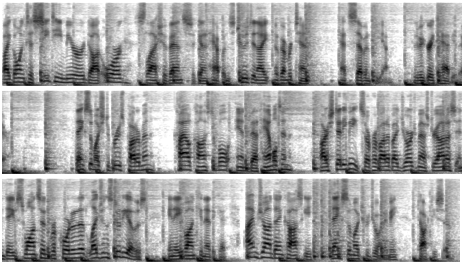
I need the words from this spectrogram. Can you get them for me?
by going to ctmirror.org slash events. Again, it happens Tuesday night, November 10th at 7 p.m. It'd be great to have you there. Thanks so much to Bruce Potterman, Kyle Constable, and Beth Hamilton. Our steady beats are provided by George Mastrianos and Dave Swanson, recorded at Legend Studios in Avon, Connecticut. I'm John Dankosky. Thanks so much for joining me. Talk to you soon.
